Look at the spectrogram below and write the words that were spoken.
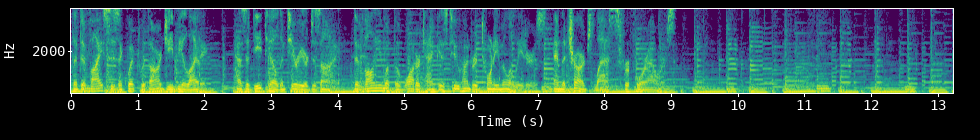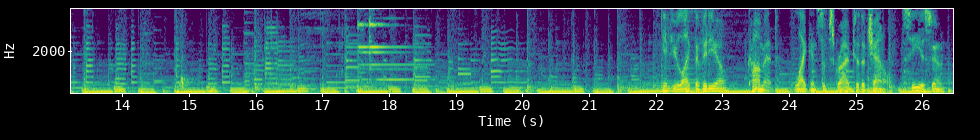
the device is equipped with RGB lighting, has a detailed interior design. The volume of the water tank is 220 milliliters, and the charge lasts for 4 hours. If you like the video, comment, like and subscribe to the channel. See you soon.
